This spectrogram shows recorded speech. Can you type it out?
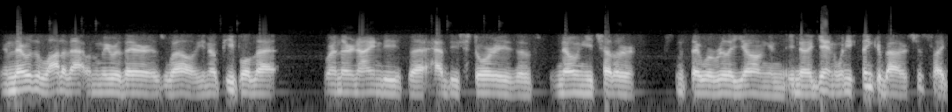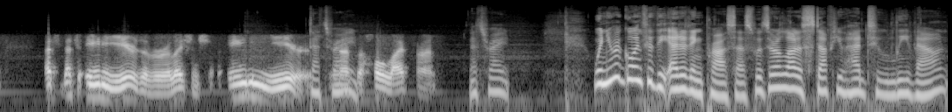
and there was a lot of that when we were there as well. You know, people that were in their 90s that had these stories of knowing each other since they were really young. And you know, again, when you think about it, it's just like that's that's 80 years of a relationship. 80 years. That's And right. That's a whole lifetime. That's right. When you were going through the editing process, was there a lot of stuff you had to leave out?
